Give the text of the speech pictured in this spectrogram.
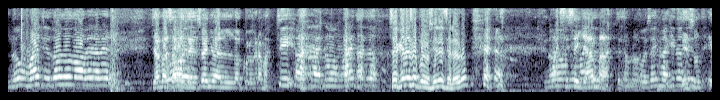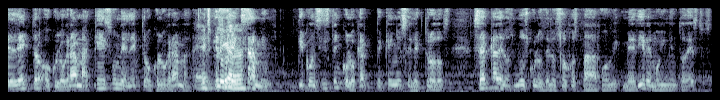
No manches, no, no, no, a ver, a ver. ya pasamos No, del sueño al oculograma. Sí, no manches, no. O sea, ¿qué no se producía en el cerebro? no Así no se manches. llama. O sea, imagínate. Es un electrooculograma. ¿Qué es un electrooculograma? Eh, es un examen que consiste en colocar pequeños electrodos cerca de los músculos de los ojos para medir el movimiento de estos.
